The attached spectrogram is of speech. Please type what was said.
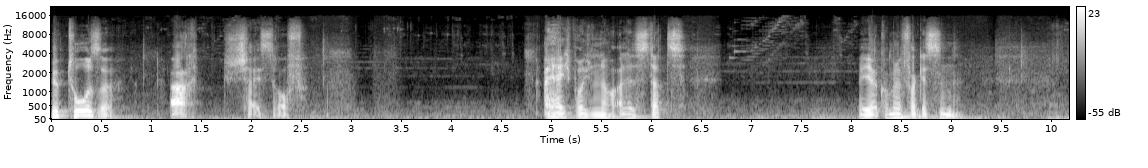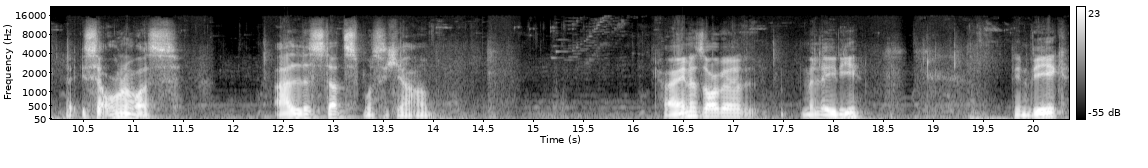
Hyptose. Ach, scheiß drauf. Ah ja, ich bräuchte noch alle Stats. Ja, komm, wir vergessen. Da ist ja auch noch was. Alle Stats muss ich ja haben. Keine Sorge, Milady. Den Weg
